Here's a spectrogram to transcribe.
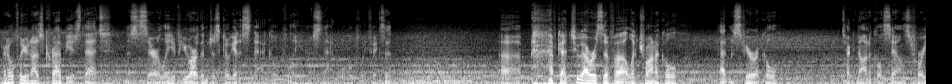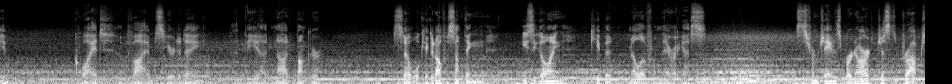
Right, hopefully you're not as crabby as that necessarily. If you are, then just go get a snack, hopefully. A snack will hopefully fix it. Uh, I've got two hours of uh, electronical, atmospherical, technonical sounds for you. Quiet vibes here today at the uh, Nod Bunker. So we'll kick it off with something easygoing, keep it mellow from there, I guess. This is from James Bernard, just dropped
